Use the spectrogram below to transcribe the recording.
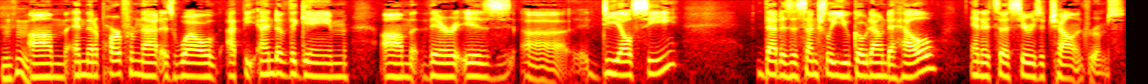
Mhm. Um, and then apart from that as well, at the end of the game, um, there is uh, DLC that is essentially you go down to hell, and it's a series of challenge rooms.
